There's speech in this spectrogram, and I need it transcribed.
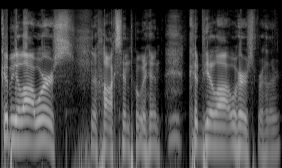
Could be a lot worse. Hawks in the win. Could be a lot worse, brother.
